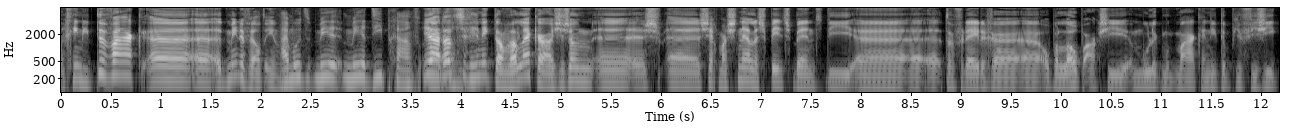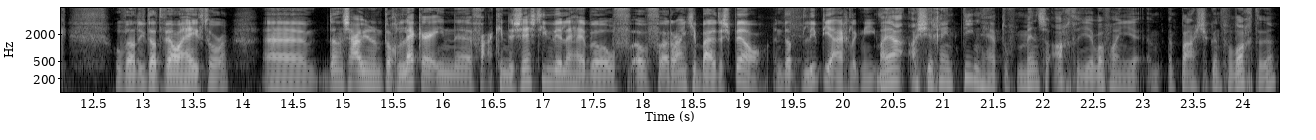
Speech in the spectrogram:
ging hij te vaak eh, eh, het middenveld in. Hij moet meer, meer diep gaan. Ja, eh, dat vind ik dan wel lekker. Als je zo'n eh, eh, zeg maar snelle spits bent die eh, eh, het een verdediger eh, op een loopactie moeilijk moet maken en niet op je fysiek, hoewel hij dat wel heeft hoor, eh, dan zou je hem toch lekker in, eh, vaak in de 16 willen hebben of, of een randje buitenspel. En dat liep hij eigenlijk niet. Maar ja, als je geen tien hebt of mensen achter je waarvan je een, een paasje kunt verwachten,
